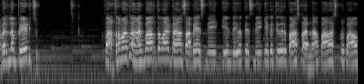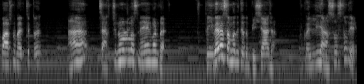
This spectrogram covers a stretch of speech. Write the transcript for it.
അവരെല്ലാം പേടിച്ചു. അപ്പൊ അത്രമാത്രം ആത്മാർത്ഥമായിട്ട് ആ സഭയെ സ്നേഹിക്കുകയും ദൈവത്തെ സ്നേഹിക്കുകയും ഒക്കെ ചെയ്തൊരു പാസ്റ്ററായിരുന്നു. ആ പാസ്റ്റർ പാവ പാസ്റ്റർ മരിച്ചിട്ട് ആ ചർച്ചിനോടുള്ള സ്നേഹം കൊണ്ട്. അപ്പൊ ഇവരെ സംബന്ധിച്ചത് പിശാചാണ്. വലിയ അസ്വസ്ഥതയായി.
